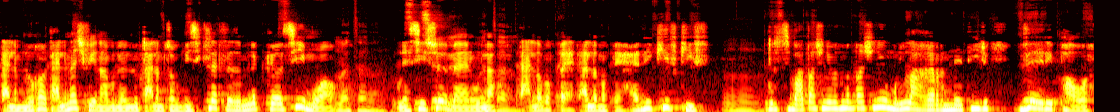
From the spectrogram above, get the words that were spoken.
تعلم لغة ما تعلمهاش فينا. ولا لو تعلم تسوق بيسكليت لازم لك six mois مثلا. ولا six semaines ولا مثلاً. تعلم الطيح تعلم الطيح. هذه كيف كيف. درت 17 يوم 18 يوم والله غير النتيجة. very صافي.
